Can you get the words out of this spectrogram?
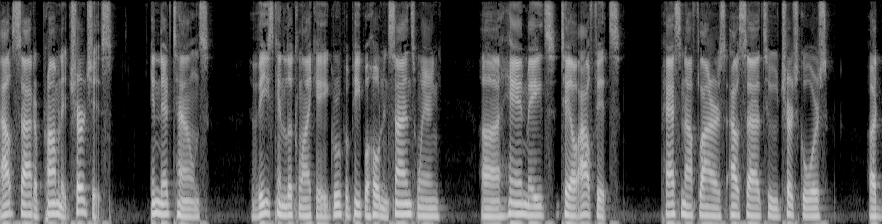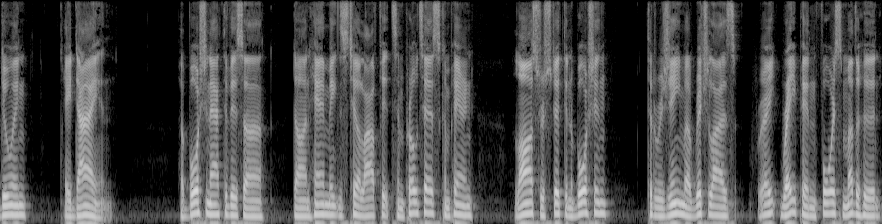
outside of prominent churches in their towns. These can look like a group of people holding signs wearing uh, handmaid's tale outfits, passing out flyers outside to churchgoers, or doing a die-in. Abortion activists uh, don handmaid's tale outfits in protests, comparing laws restricting abortion to the regime of ritualized rape, rape and forced motherhood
